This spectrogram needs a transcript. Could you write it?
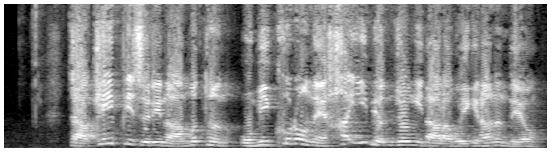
자 KP3는 아무튼 오미크론의 하위 변종이다라고 얘기를 하는데요.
